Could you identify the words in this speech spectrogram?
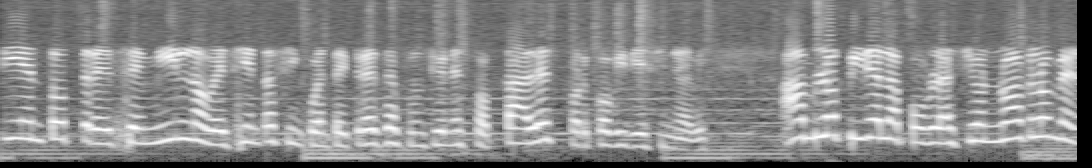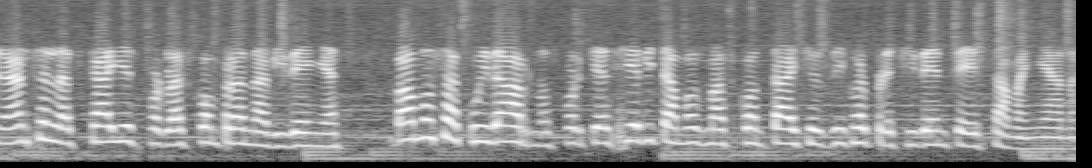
113.953 defunciones totales por COVID-19. AMLO pide a la población no aglomerarse en las calles por las compras navideñas. Vamos a cuidarnos porque así evitamos más contagios, dijo el presidente esta mañana.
